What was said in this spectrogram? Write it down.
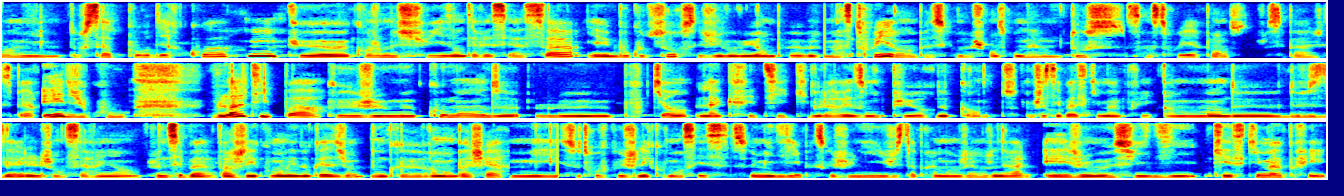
Tout ça pour dire quoi? Hmm, Que euh, quand je me suis intéressée à ça, il y avait beaucoup de sources et j'ai voulu un peu m'instruire. Hein, parce que je pense qu'on aime tous s'instruire, je pense. Je sais pas, j'espère. Et du coup, pas que je me commande le bouquin La critique de la raison pure de Kant. Je sais pas ce qui m'a pris. Un moment de, de zèle, j'en sais rien. Je ne sais pas. Enfin, je l'ai commandé d'occasion, donc euh, vraiment pas cher. Mais il se trouve que je l'ai commencé ce midi, parce que je lis juste après manger en général. Et je me suis dit, qu'est-ce qui m'a pris?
